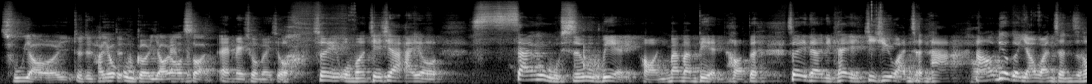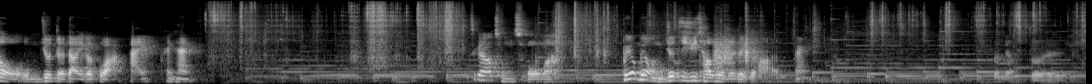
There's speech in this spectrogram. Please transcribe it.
初爻而已。对对对还有五个爻要算。哎，没错没错，所以我们接下来还有三五十五遍，好，你慢慢变，好对，所以呢，你可以继续完成它，然后六个爻完成之后，我们就得到一个卦，来看看，这个要重抽吗？不用不用，你就继续操作这个就好了，哎，分两堆。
